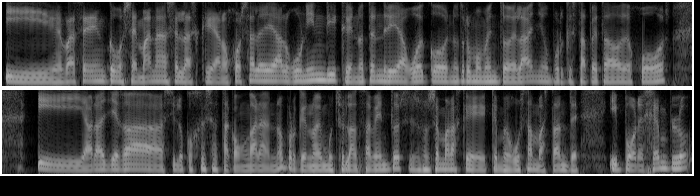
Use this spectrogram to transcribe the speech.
Y me parecen como semanas en las que a lo mejor sale algún indie que no tendría hueco en otro momento del año porque está petado de juegos. Y ahora llega, si lo coges hasta con ganas, ¿no? Porque no hay muchos lanzamientos y son semanas que, que me gustan bastante. Y por ejemplo,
